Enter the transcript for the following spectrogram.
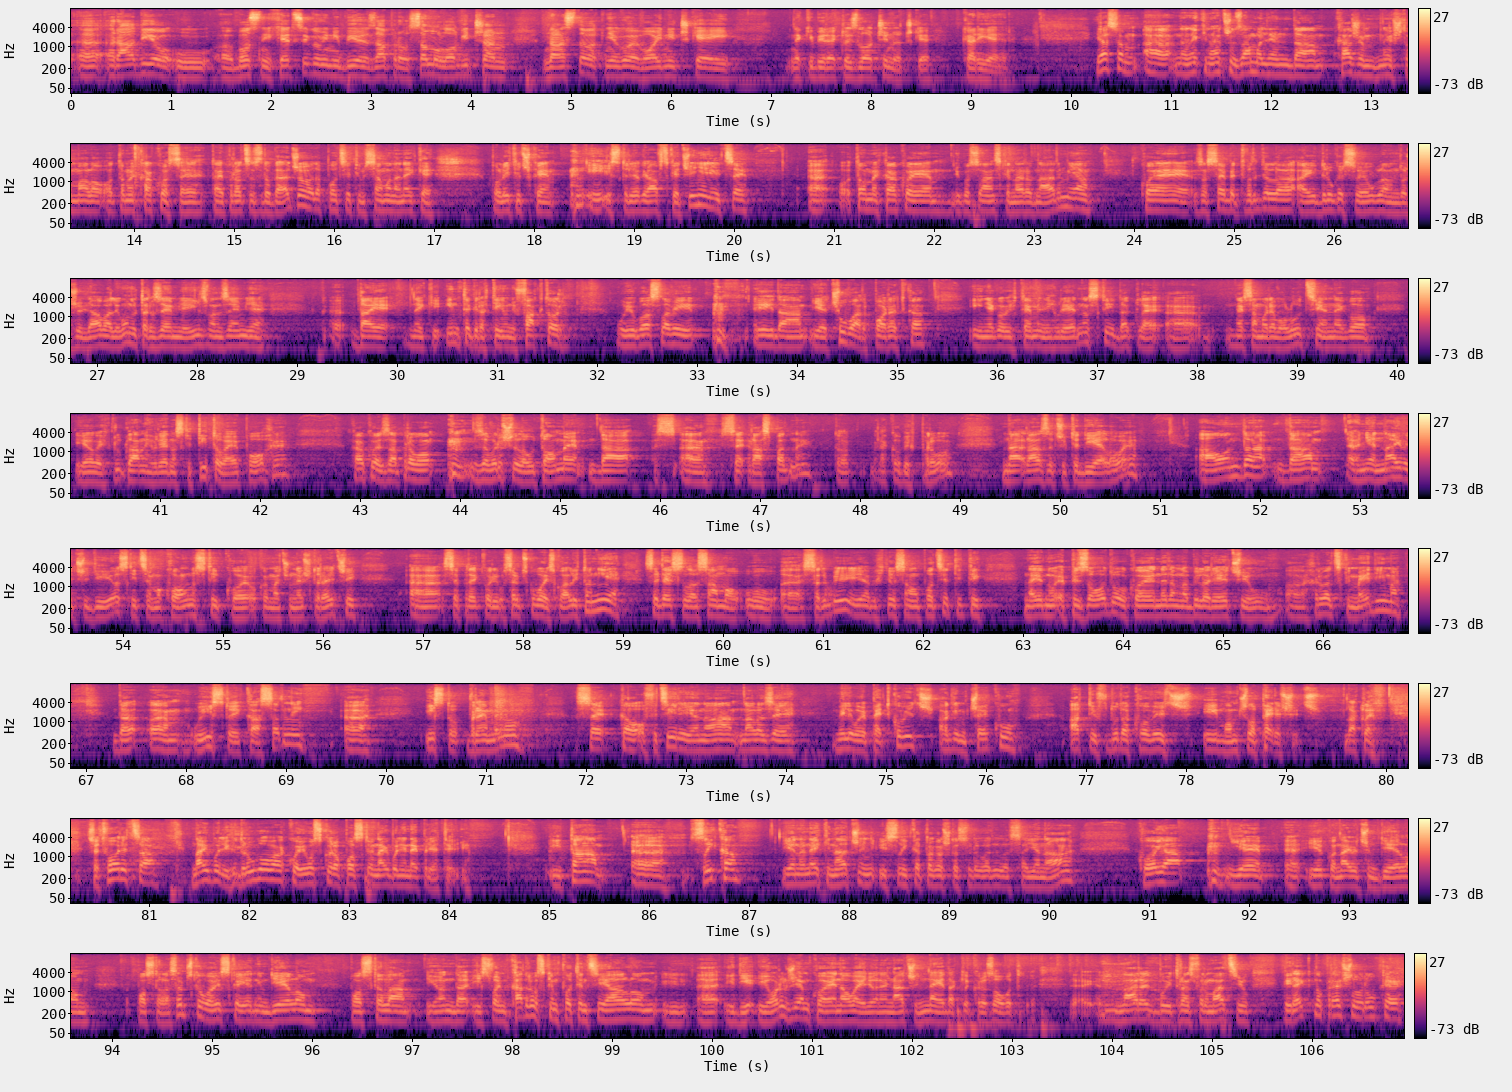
radio u e, Bosni i Hercegovini bio je zapravo samo logičan nastavak njegove vojničke i neki bi rekli zločinačke karijere. Ja sam a, na neki način zamoljen da kažem nešto malo o tome kako se taj proces događao, da podsjetim samo na neke političke i istoriografske činjenice o tome kako je Jugoslovenska narodna armija koja je za sebe tvrdila, a i druge su je uglavnom doživljavali unutar zemlje i izvan zemlje, da je neki integrativni faktor u Jugoslaviji i da je čuvar poredka i njegovih temeljnih vrijednosti, dakle e, ne samo revolucije, nego i ovih glavnih vrijednosti Titove epohe, kako je zapravo završila u tome da e, se raspadne, to rekao bih prvo, na različite dijelove, a onda da njen najveći dio, sticam okolnosti koje, o kojima ću nešto reći, se pretvori u srpsku vojsku. Ali to nije se desilo samo u e, Srbiji. Ja bih htio samo podsjetiti na jednu epizodu o kojoj je nedavno bilo riječi u e, hrvatskim medijima, da u istoj kasarni e, isto vremeno se kao oficiri JNA nalaze Milivoj Petković, Agim Čeku, Atif Dudaković i Momčilo Perišić. Dakle, četvorica najboljih drugova koji uskoro postaju najbolji neprijatelji. I ta e, slika je na neki način i slika toga što se dogodilo sa JNA, koja je, e, iako najvećim dijelom postala srpska vojska, jednim dijelom postala i onda i svojim kadrovskim potencijalom i, e, i, i oružjem koje je na ovaj ili onaj način, ne dakle kroz ovu e, naredbu i transformaciju direktno prešlo u ruke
